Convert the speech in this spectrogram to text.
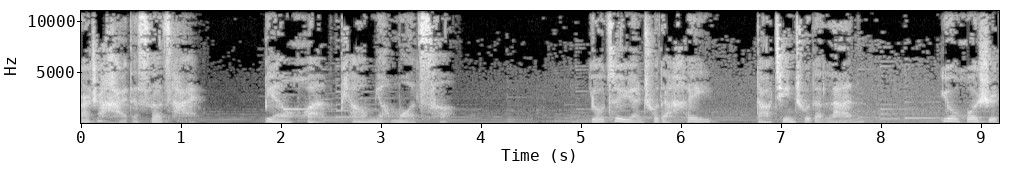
而这海的色彩，变幻飘渺莫测。由最远处的黑，到近处的蓝，又或是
